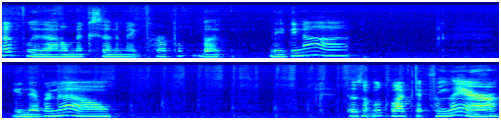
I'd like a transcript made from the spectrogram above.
Hopefully that'll mix in and make purple, but maybe not. You never know. Doesn't look like it from there.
